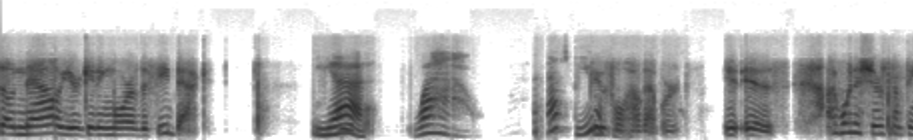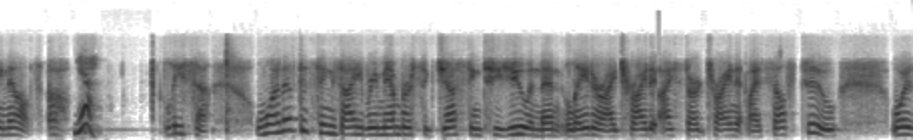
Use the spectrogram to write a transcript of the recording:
so now you're getting more of the feedback. Yes. Beautiful. wow. That's beautiful beautiful. how that works. It is. I want to share something else. Oh. Yeah. Lisa, one of the things I remember suggesting to you, and then later I tried it, I started trying it myself too, was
